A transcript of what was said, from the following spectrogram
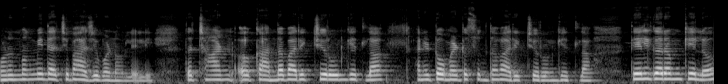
म्हणून मग मी त्याची भाजी बनवलेली. तर छान कांदा बारीक चिरून घेतला आणि टोमॅटोसुद्धा बारीक चिरून घेतला. तेल गरम केलं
